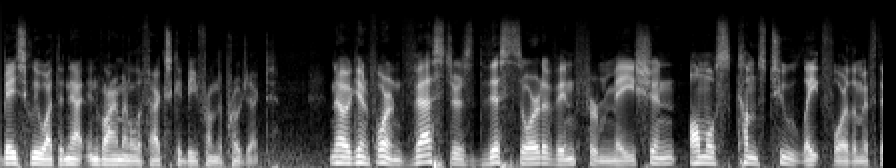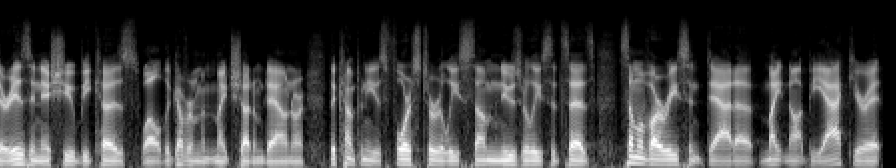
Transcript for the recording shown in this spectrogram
basically what the net environmental effects could be from the project. Now, again, for investors, this sort of information almost comes too late for them if there is an issue because, well, the government might shut them down or the company is forced to release some news release that says some of our recent data might not be accurate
